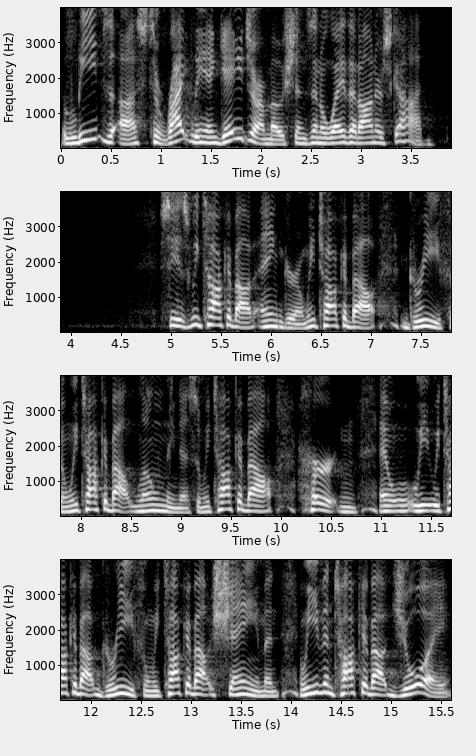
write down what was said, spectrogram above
leads us to rightly engage our emotions in a way that honors God. See, as we talk about anger and we talk about grief and we talk about loneliness and we talk about hurt and, and we, we talk about grief and we talk about shame and, we even talk about joy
